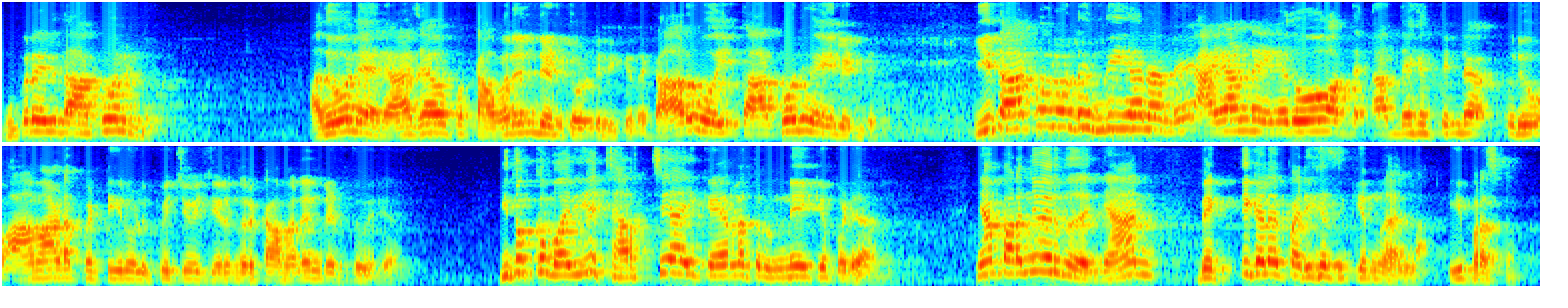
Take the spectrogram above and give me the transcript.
മൂപ്പരയിൽ താക്കോലുണ്ട്. അതുപോലെ രാജാവ് ഇപ്പൊ കവനന്റ് എടുത്തുകൊണ്ടിരിക്കുന്നത് കാറ് പോയി താക്കോൽ കയ്യിലുണ്ട്. ഈ താക്കോൽ കൊണ്ട് എന്ത് ചെയ്യാനാണ്? അയാളുടെ ഏതോ അദ്ദേ- അദ്ദേഹത്തിന്റെ ഒരു ആമാടപ്പെട്ടിയിൽ ഒളിപ്പിച്ചു വെച്ചിരുന്ന ഒരു കവനന്റ് എടുത്തു വരികയാണ് ഇതൊക്കെ വലിയ ചർച്ചയായി കേരളത്തിൽ ഉന്നയിക്കപ്പെടുകയാണ്. ഞാൻ പറഞ്ഞു വരുന്നത് ഞാൻ വ്യക്തികളെ പരിഹസിക്കുന്നതല്ല ഈ പ്രശ്നം.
